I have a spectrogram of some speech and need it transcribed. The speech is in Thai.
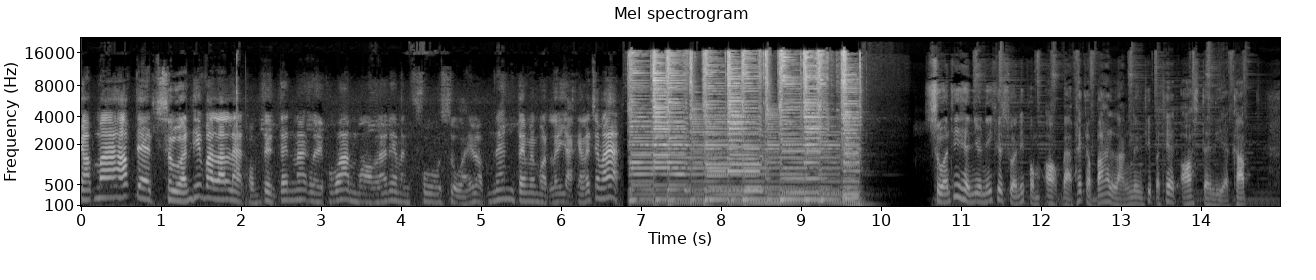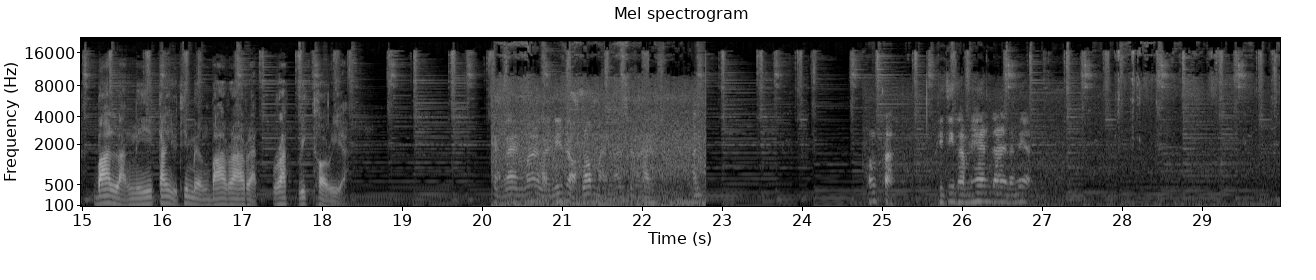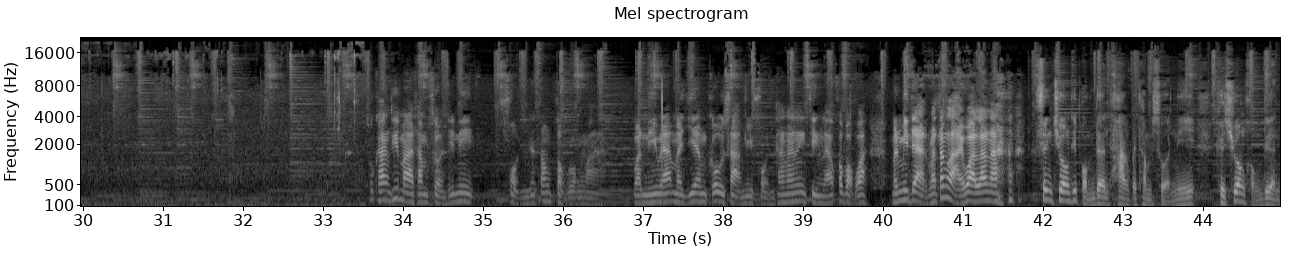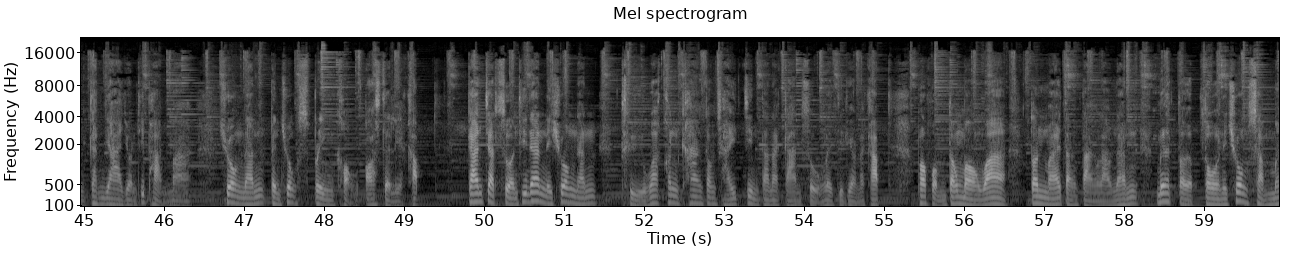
กลับมาอัปเดตสวนที่บาลาแลดผมตื่นเต้นมากเลย เพราะว่ามองแล้วเนี่ยมันฟูสวยแบบแน่นเต็มไปหมดเลยอยากเห็นแล้วใช่ไหมสวนที่เห็นอยู่นี้คือสวนที่ผมออกแบบให้กับบ้านหลังหนึ่งที่ประเทศออสเตรเลียครับ บ้านหลังนี้ตั้งอยู่ที่เมืองบาราแรดรัฐวิกตอเรีย แข็งแรงมากเลยนี่ดอกรอบใหม่แล้วใช่ไหมอันต้องตัดจริงๆทำแห้งได้นะเนี่ย ทุกครั้งที่มาทำสวนที่นี่ฝนจะต้องตกลงมา วันนี้แวะมาเยี่ยมก็อุตส่าห์มีฝนทั้งนั้นจริง ๆ แล้วเขาบอกว่ามันมีแดดมาตั้งหลายวันแล้วนะ ซึ่งช่วงที่ผมเดินทางไปทำสวนนี้ คือช่วงของเดือนกันยายนที่ผ่านมา ช่วงนั้นเป็นช่วงสปริงของออสเตรเลียครับการจัดสวนที่นั่นในช่วงนั้น ถือว่าค่อนข้างต้องใช้จินตนาการสูงเลยทีเดียวนะครับ เพราะผมต้องมองว่าต้นไม้ต่างๆ เหล่านั้น เมื่อเติบโตในช่วงซัมเมอร์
